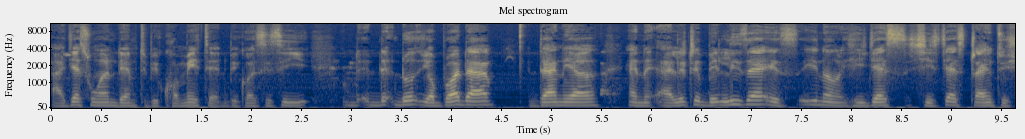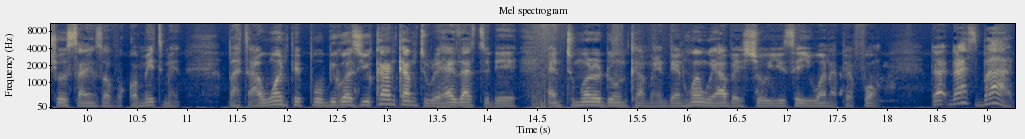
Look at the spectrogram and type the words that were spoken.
I just want them to be committed because you see, th th your brother, Daniel, and a little bit Lisa is, you know, he just, she's just trying to show signs of commitment. But I want people, because you can't come to rehearsals today and tomorrow don't come, and then when we have a show, you say you want to perform. That, that's bad.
